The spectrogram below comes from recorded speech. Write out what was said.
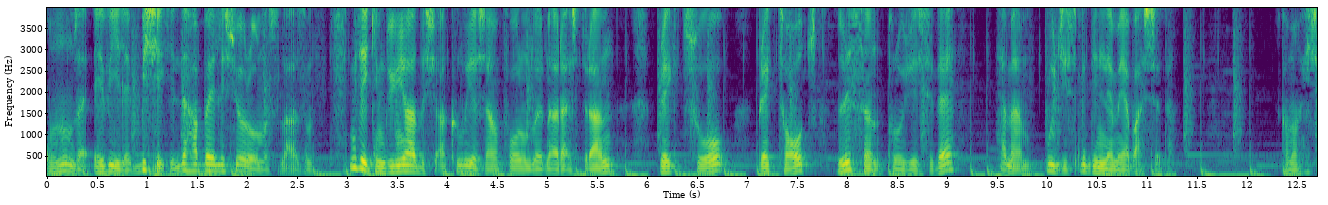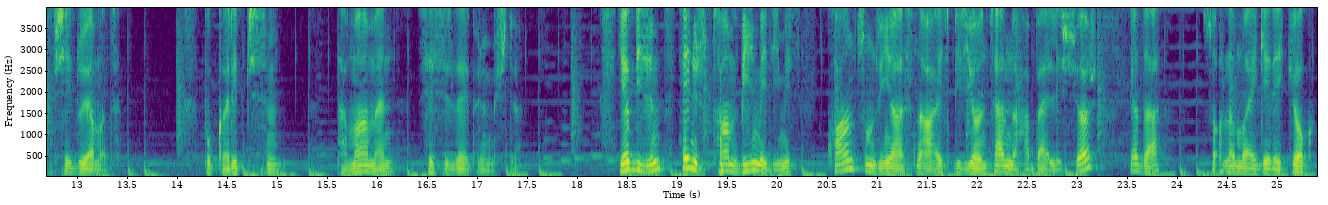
onun da eviyle bir şekilde haberleşiyor olması lazım. Nitekim dünya dışı akıllı yaşam forumlarını araştıran Breakthrough, Breakthrough Listen projesi de hemen bu cismi dinlemeye başladı. Ama hiçbir şey duyamadı. Bu garip cisim tamamen sessizliğe bürünmüştü. Ya bizim henüz tam bilmediğimiz kuantum dünyasına ait bir yöntemle haberleşiyor ya da zorlamaya gerek yok.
